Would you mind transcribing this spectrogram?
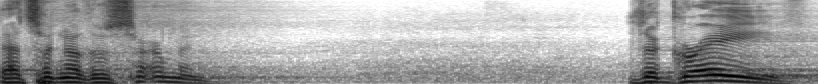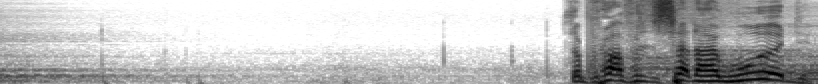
That's another sermon. The grave the prophet said, I would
